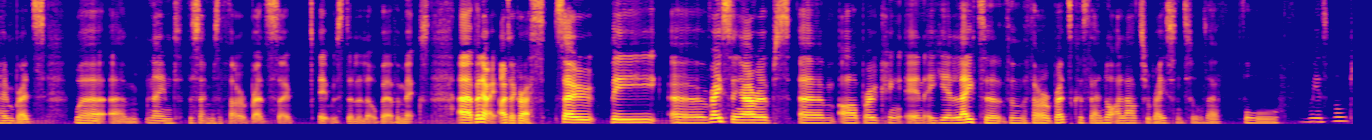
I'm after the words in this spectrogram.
homebreds, were um, named the same as the thoroughbreds. So it was still a little bit of a mix. Uh, but anyway, I digress. So the uh, racing Arabs um, are broken in a year later than the thoroughbreds because they're not allowed to race until they're four, four years old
